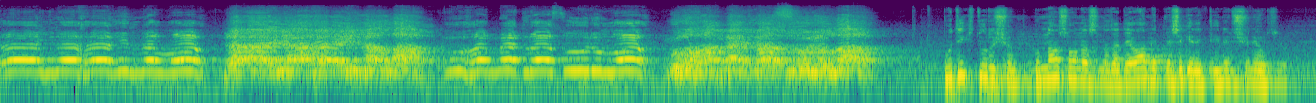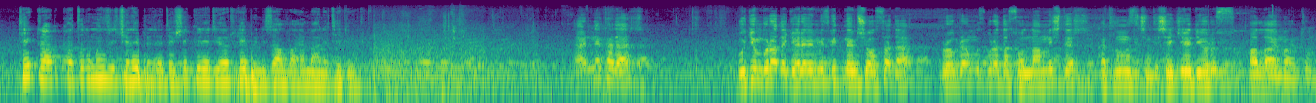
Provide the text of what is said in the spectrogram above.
La ilahe illallah. La ilahe illallah. Muhammed Resulullah. Bu dik duruşun bundan sonrasında da devam etmesi gerektiğini düşünüyoruz. Tekrar katılımınız için hepinize teşekkür ediyor. Hepinize Allah'a emanet ediyorum. Her ne kadar bugün burada görevimiz bitmemiş olsa da programımız burada sonlanmıştır. Katılımınız için teşekkür ediyoruz. Allah'a emanet olun.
